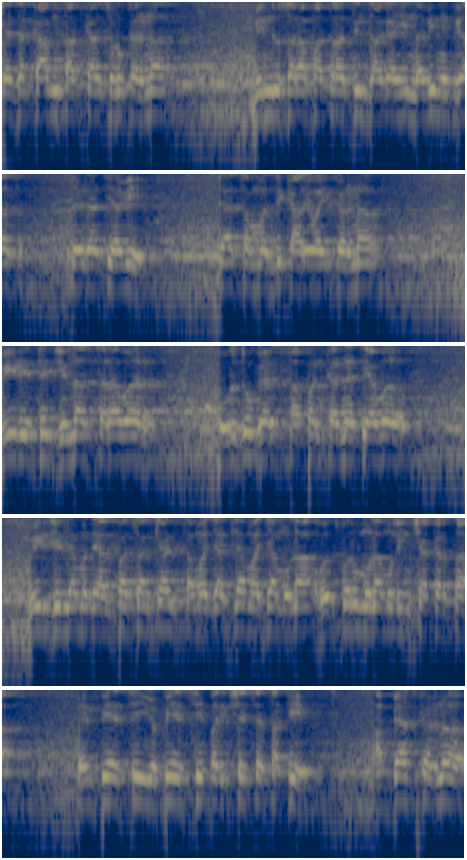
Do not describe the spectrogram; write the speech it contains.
त्याचं काम तात्काळ सुरू करणं बिंदुसरा पात्रातील जागा ही नवीन इतिहास देण्यात यावी. त्यासंबंधी कार्यवाही करणं बीड येथे जिल्हा स्तरावर उर्दू घर स्थापन करण्यात यावं. बीड जिल्ह्यामध्ये अल्पसंख्याक समाजातल्या माझ्या मुला होतकरू मुला मुलींच्या करता M P S C U P S C परीक्षेच्यासाठी अभ्यास करणं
